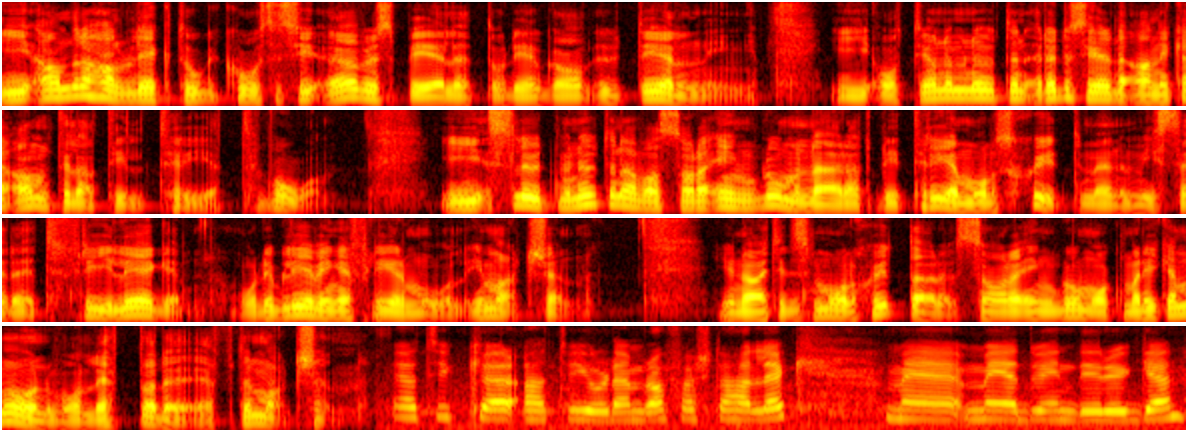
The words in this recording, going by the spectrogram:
I andra halvlek tog KCC över spelet och det gav utdelning. I 80 minuten reducerade Annika Antila till 3-2. I slutminuterna var Sara Engblom nära att bli tremålsskytt men missade ett friläge och det blev inga fler mål i matchen. Uniteds målskyttar Sara Engblom och Marika Mörn var lättade efter matchen. Jag tycker att vi gjorde en bra första halvlek med medvind i ryggen.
